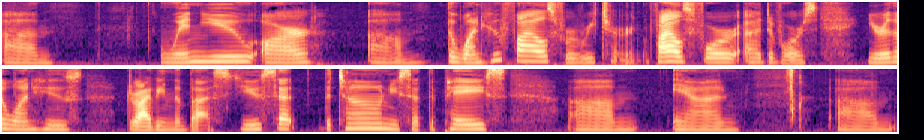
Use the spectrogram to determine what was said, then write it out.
um, when you are um, the one who files for return, files for a divorce, you're the one who's driving the bus. You set the tone, you set the pace, um, and um,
